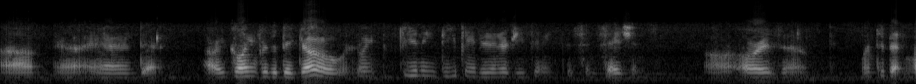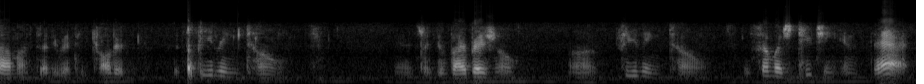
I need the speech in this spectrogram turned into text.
um, uh, and uh, are going for the big O, going feeling deeply into energy, feeling the sensations. Uh, or as um, one Tibetan Lama studied with, he called it the feeling tones. And it's like the vibrational uh, feeling tones. There's so much teaching in that,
